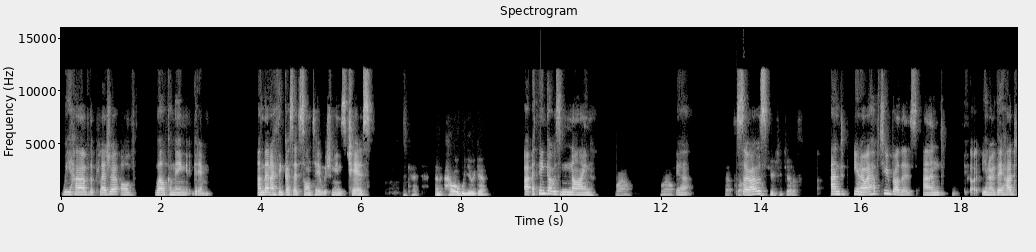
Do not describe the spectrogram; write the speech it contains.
we have the pleasure of welcoming Grimm, and then I think I said santé, which means cheers. Okay. And how old were you again? I, I think I was nine. Wow. Wow. Yeah. That's, so I was hugely jealous and you know i have two brothers and uh, you know they had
